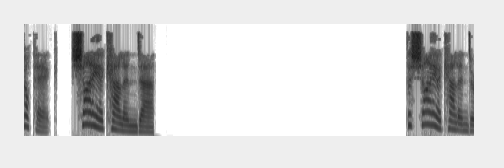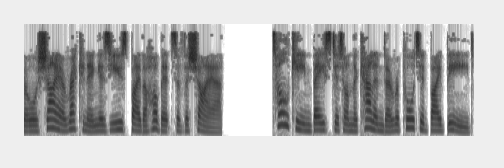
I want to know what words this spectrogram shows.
Topic: Shire calendar. The Shire calendar or Shire reckoning is used by the hobbits of the Shire. Tolkien based it on the calendar reported by Bede.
